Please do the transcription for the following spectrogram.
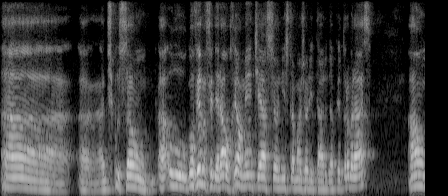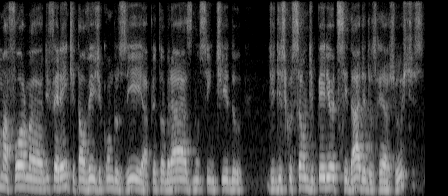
A, a, a discussão, a, o governo federal realmente é acionista majoritário da Petrobras há uma forma diferente, talvez, de conduzir a Petrobras no sentido de discussão de periodicidade dos reajustes,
